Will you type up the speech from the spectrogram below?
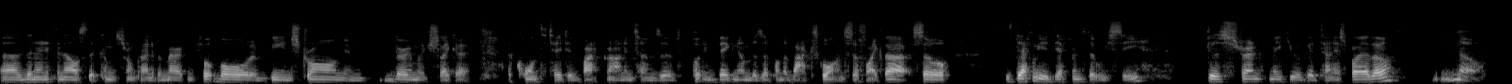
uh, than anything else that comes from kind of American football and being strong and very much like a, a quantitative background in terms of putting big numbers up on the back squat and stuff like that. So there's definitely a difference that we see. Does strength make you a good tennis player though? No.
